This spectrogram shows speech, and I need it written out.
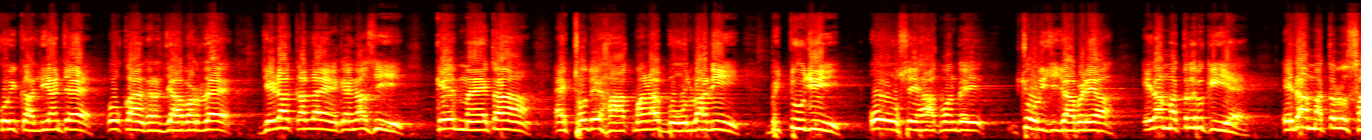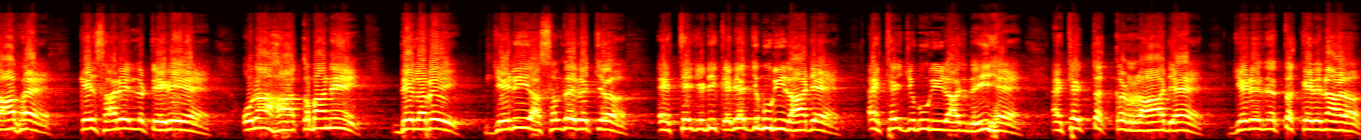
ਕੋਈ ਕਾਲੀਆਂ 'ਚ ਹੈ ਉਹ ਕਾਂਗਰਸ ਜਾ ਵੜਦਾ ਜਿਹੜਾ ਕੱਲ ਐ ਕਹਿੰਦਾ ਸੀ ਕਿ ਮੈਂ ਤਾਂ ਇੱਥੋਂ ਦੇ ਹਾਕਮਾਂ ਨਾਲ ਬੋਲਦਾ ਨਹੀਂ, ਬਿੱਟੂ ਜੀ, ਉਹ ਉਸੇ ਹਾਕਮਾਂ ਦੇ ਝੋਲੀ 'ਚ ਜਾ ਵੜਿਆ। ਇਹਦਾ ਮਤਲਬ ਕੀ ਹੈ ਇਹਦਾ ਮਤਲਬ ਸਾਫ਼ ਹੈ ਕਿ ਸਾਰੇ ਲਟੇਰੇ ਹੈ ਉਹਨਾਂ ਹਾਕਮਾਂ ਨੇ ਦੇ ਲਵੇ ਜਿਹੜੀ ਅਸਲ ਦੇ ਵਿੱਚ ਇੱਥੇ ਜਿਹੜੀ ਕਹਿੰਦੇ ਆ ਜਮਹੂਰੀ ਰਾਜ ਹੈ, ਇੱਥੇ ਜਮਹੂਰੀ ਰਾਜ ਨਹੀਂ ਹੈ, ਇੱਥੇ ਧੱਕੜ ਰਾਜ ਹੈ, ਜਿਹੜੇ ਨੇ ਧੱਕੇ ਦੇ ਨਾਲ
